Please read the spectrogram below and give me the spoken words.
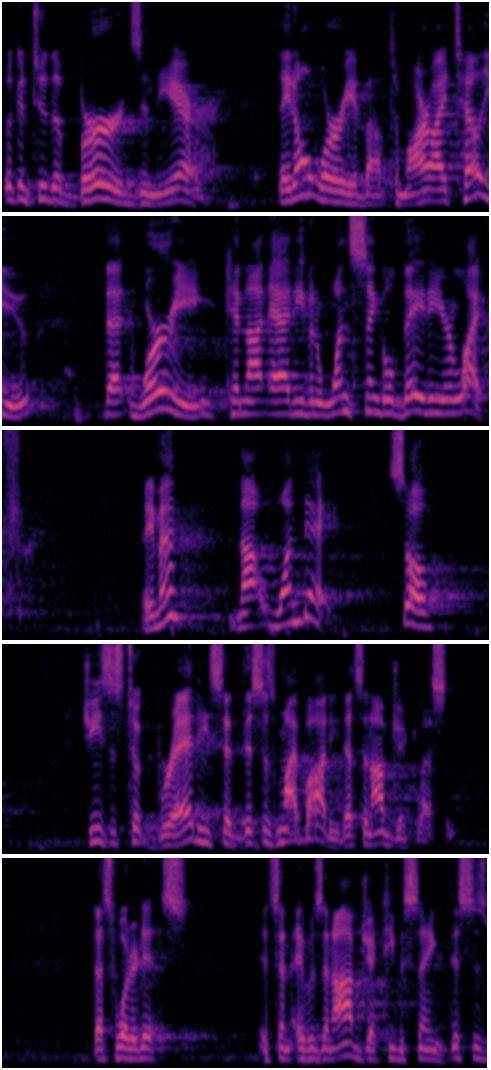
Look into the birds in the air. They don't worry about tomorrow. I tell you that worrying cannot add even one single day to your life. Amen? Not one day. So, Jesus took bread. He said, This is my body. That's an object lesson. That's what it is. It's an, it was an object. He was saying, This is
